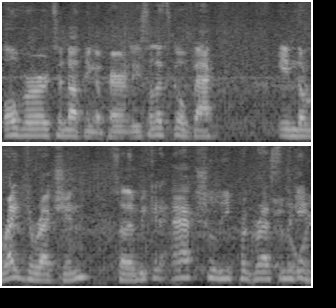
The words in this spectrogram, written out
over to nothing, apparently. So let's go back in the right direction so that we can actually progress in the game.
